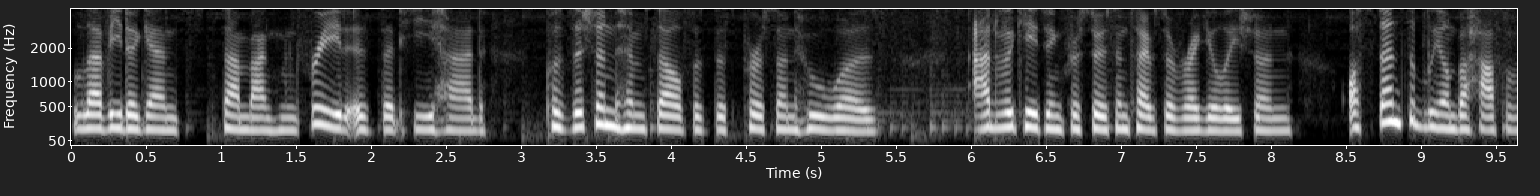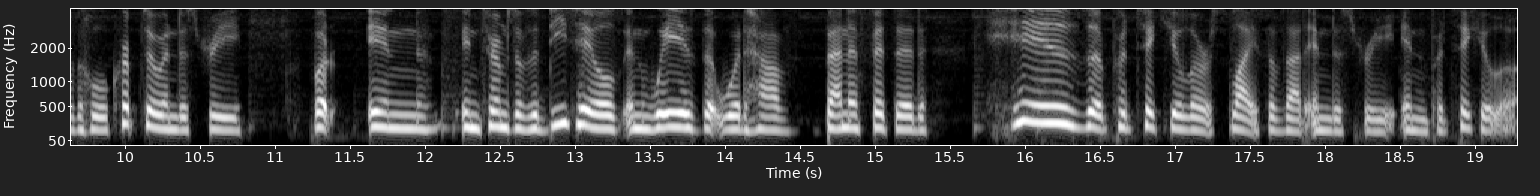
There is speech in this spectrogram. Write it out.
levied against Sam Bankman Fried is that he had positioned himself as this person who was advocating for certain types of regulation, ostensibly on behalf of the whole crypto industry, but in in terms of the details in ways that would have benefited his particular slice of that industry in particular.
